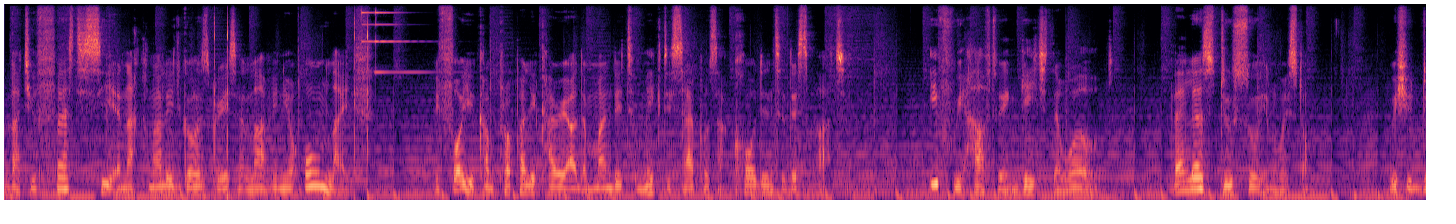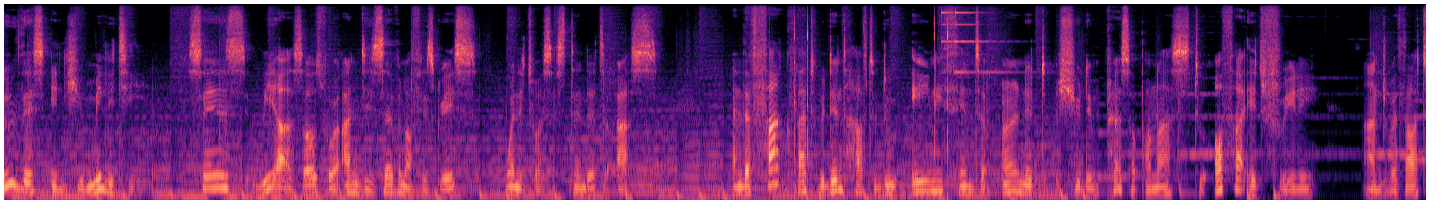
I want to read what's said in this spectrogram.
that you first see and acknowledge God's grace and love in your own life before you can properly carry out the mandate to make disciples according to this pattern. If we have to engage the world, then let's do so in wisdom. We should do this in humility, since we ourselves were undeserving of His grace when it was extended to us. And the fact that we didn't have to do anything to earn it should impress upon us to offer it freely and without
